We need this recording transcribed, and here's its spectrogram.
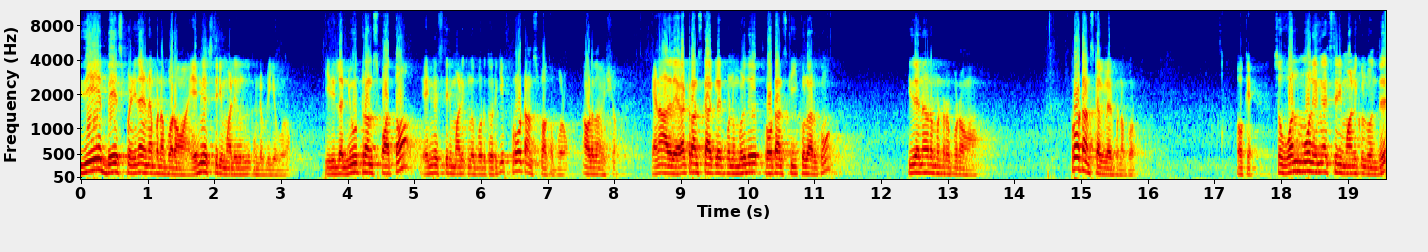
இதே பேஸ் பண்ணி தான் என்ன பண்ண போகிறோம் என்ஹெச் த்ரீ மாலிகுலுக்கு கண்டுபிடிக்க போகிறோம் இதில் நியூட்ரான்ஸ் பார்த்தோம். என்ஹெச் த்ரீ மாலிகுலை பொறுத்த வரைக்கும் ப்ரோட்டான்ஸ் பார்க்க போகிறோம் அவ்வளோதான் விஷயம். ஏன்னா அதில் எலக்ட்ரான்ஸ் கால்குலேட் பண்ணும்போது ப்ரோட்டான்ஸ்க்கு ஈக்குவலாக இருக்கும். இதில் என்ன பண்ணுற போகிறோம் ப்ரோட்டான்ஸ் கால்குலேட் பண்ண போகிறோம் okay so one mole NH three molecule வந்து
